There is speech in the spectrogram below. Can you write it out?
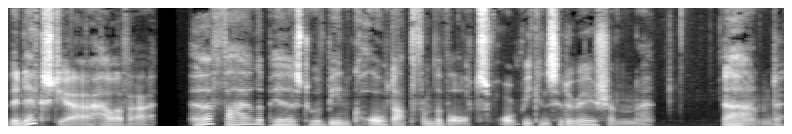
The next year, however, her file appears to have been called up from the vaults for reconsideration, and,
